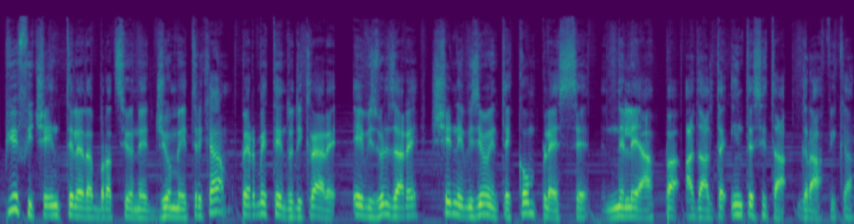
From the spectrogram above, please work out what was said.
più efficiente l'elaborazione geometrica permettendo di creare e visualizzare scene visivamente complesse nelle app ad alta intensità grafica.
